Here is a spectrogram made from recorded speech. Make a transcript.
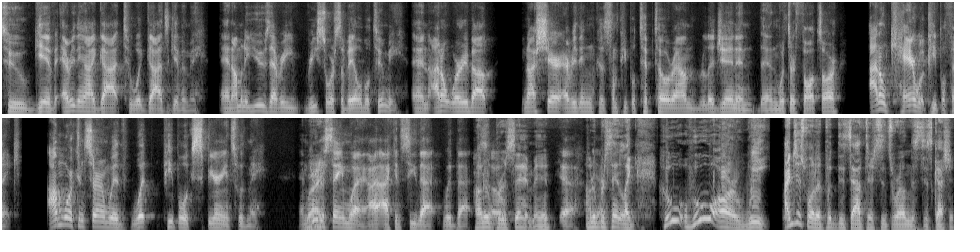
to give everything I got to what God's given me. And I'm going to use every resource available to me. And I don't worry about, you know, I share everything because some people tiptoe around religion and, and what their thoughts are. I don't care what people think. I'm more concerned with what people experience with me. And you're the same way. I, I can see that with that. Hundred So, percent, man. Yeah. Hundred yeah. percent. Like who who are we? I just want to put this out there since we're on this discussion.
